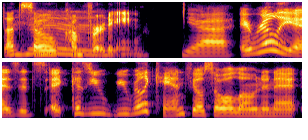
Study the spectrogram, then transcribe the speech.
That's so mm-hmm. comforting. Yeah, it really is. It's it because you you really can feel so alone in it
